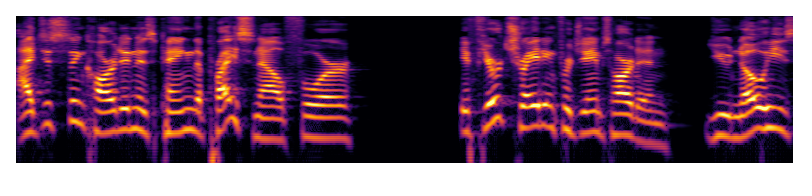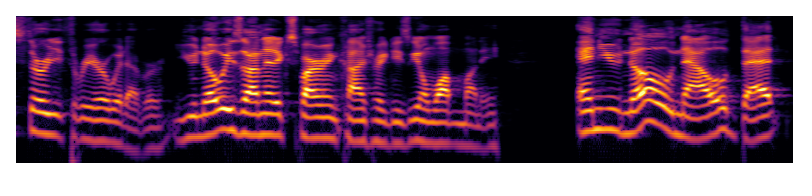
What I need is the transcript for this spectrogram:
I just think Harden is paying the price now for. If you're trading for James Harden, you know he's 33 or whatever. You know he's on an expiring contract. He's going to want money. And you know now that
